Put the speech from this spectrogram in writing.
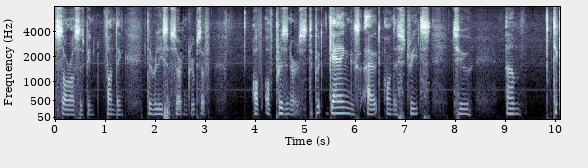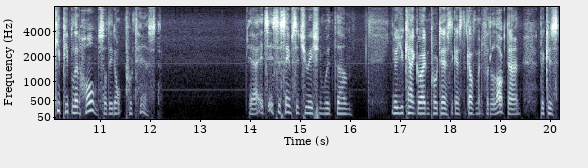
Soros has been funding the release of certain groups of of of prisoners to put gangs out on the streets to um, to keep people at home so they don't protest. Yeah, it's it's the same situation with um, you know you can't go out and protest against the government for the lockdown because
